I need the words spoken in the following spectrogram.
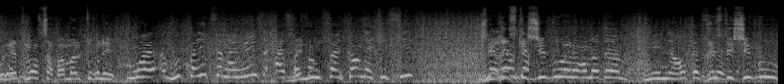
Honnêtement, ça va mal tourner. Moi, vous croyez que ça m'amuse à 65 ans d'être ici mais restez chez vous alors, madame. Mais non, parce Restez chez vous.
